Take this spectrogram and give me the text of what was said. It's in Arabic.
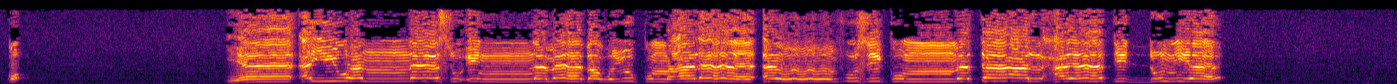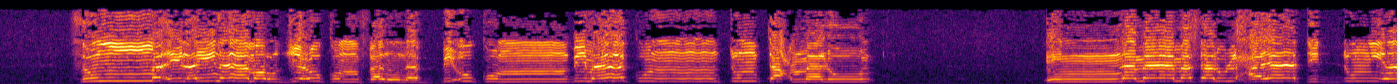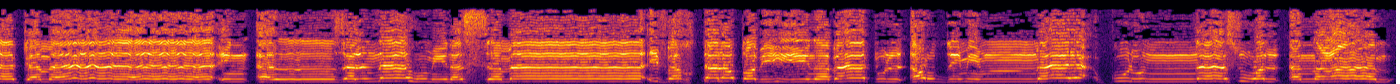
يا أيها الناس إنما بغيكم على أنفسكم متاع الحياة الدنيا ثم إلينا مرجعكم فننبئكم بما كنتم تعملون. إنما مثل الحياة الدنيا كماء إن أنزلناه من السماء فاختلط به نبات الأرض مما يأكل الناس والأنعام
